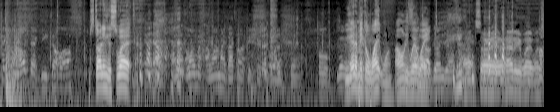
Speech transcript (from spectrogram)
take the Weldtec decal off. I'm starting to sweat. Yeah, I. I want, I want my I want my back in the picture. I want the. We gotta make a white one. I only wear white. Uh, sorry, I don't have any white ones.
